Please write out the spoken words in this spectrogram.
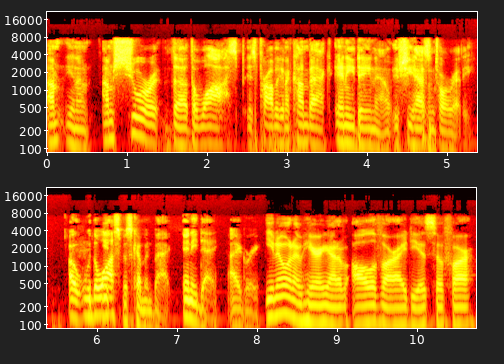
I'm you know I'm sure the the Wasp is probably going to come back any day now if she hasn't already. Oh, the Wasp is coming back any day. I agree. You know what I'm hearing out of all of our ideas so far?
